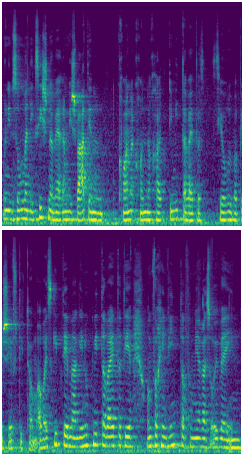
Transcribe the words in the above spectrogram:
und im Sommer nichts ist, dann wäre mich schwarz und keiner kann nachher die Mitarbeiter Jahr über beschäftigt haben. Aber es gibt eben auch genug Mitarbeiter, die einfach im Winter von mir aus in,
